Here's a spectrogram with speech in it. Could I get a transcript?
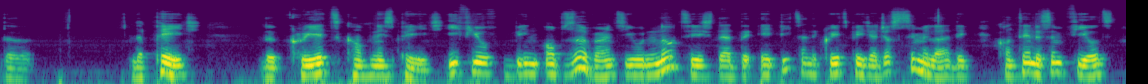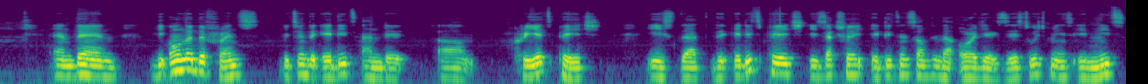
the the page the create companies page. If you've been observant, you will notice that the edit and the create page are just similar. They contain the same fields. And then the only difference between the edit and the um, create page is that the edit page is actually editing something that already exists, which means it needs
